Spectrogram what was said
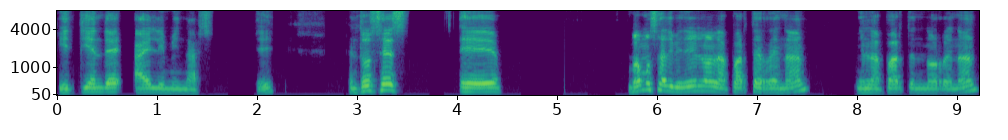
y tiende a eliminarse. Entonces, eh, vamos a dividirlo en la parte renal y en la parte no renal.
